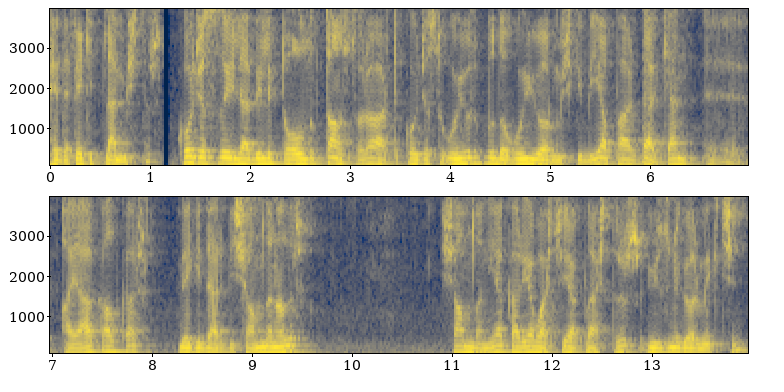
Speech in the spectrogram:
hedefe kilitlenmiştir. Kocasıyla birlikte olduktan sonra artık kocası uyur, bu da uyuyormuş gibi yapar derken e, ayağa kalkar ve gider bir şamdan alır. Şamdanı yakar yavaşça yaklaştırır yüzünü görmek için.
